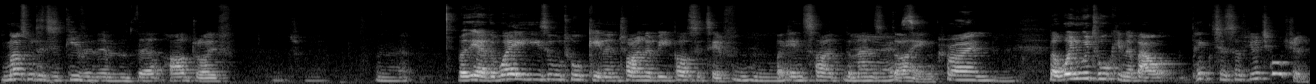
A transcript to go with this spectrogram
You might as well have just given him the hard drive. Mm. But yeah, the way he's all talking and trying to be positive, Mhm. but inside the man's dying. Crying. But when we're talking about pictures of your children,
